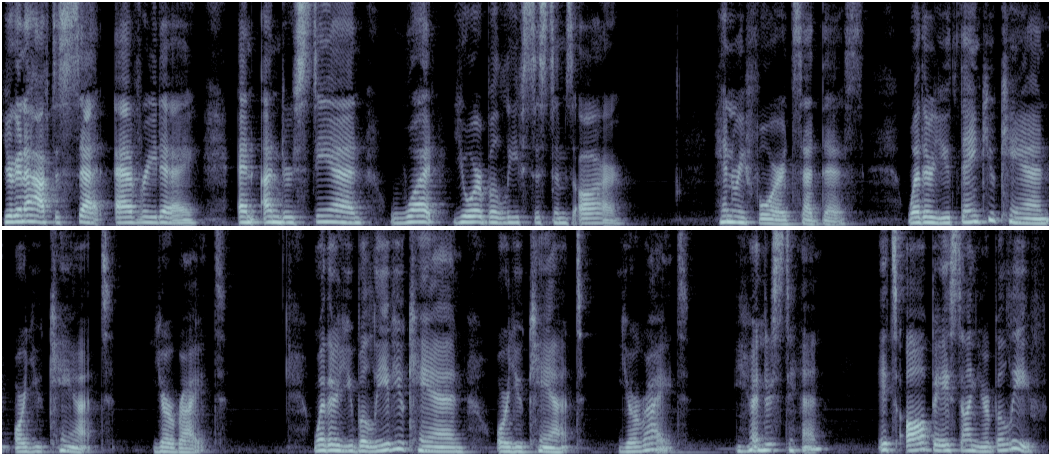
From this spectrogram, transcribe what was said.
You're going to have to set every day and understand what your belief systems are. Henry Ford said this whether you think you can or you can't, you're right. Whether you believe you can or you can't, you're right. You understand? It's all based on your belief.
